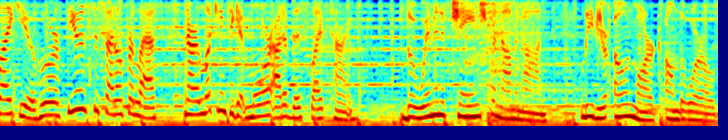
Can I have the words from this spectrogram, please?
like you who refuse to settle for less and are looking to get more out of this lifetime. The Women of Change phenomenon Leave your own mark on the world.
